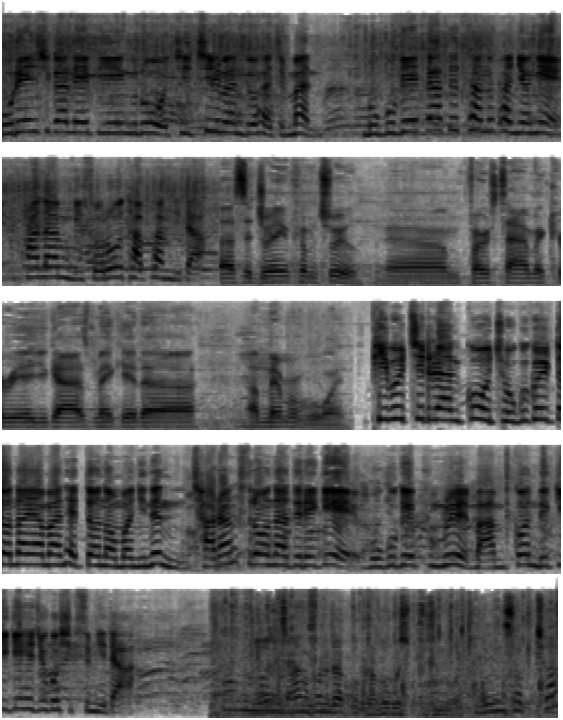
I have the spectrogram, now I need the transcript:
오랜 시간의 비행으로 지칠 만도 하지만 모국의 따뜻한 환영에 환한 미소로 답합니다. It's a dream come true. Um, first time in Korea, you guys make it a, a memorable one. 피부치를 안고 조국을 떠나야만 했던 어머니는 자랑스러운 아들에게 모국의 품을 마음껏 느끼게 해주고 싶습니다. 한번 손잡고 가보고 싶으신 거 민석천?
